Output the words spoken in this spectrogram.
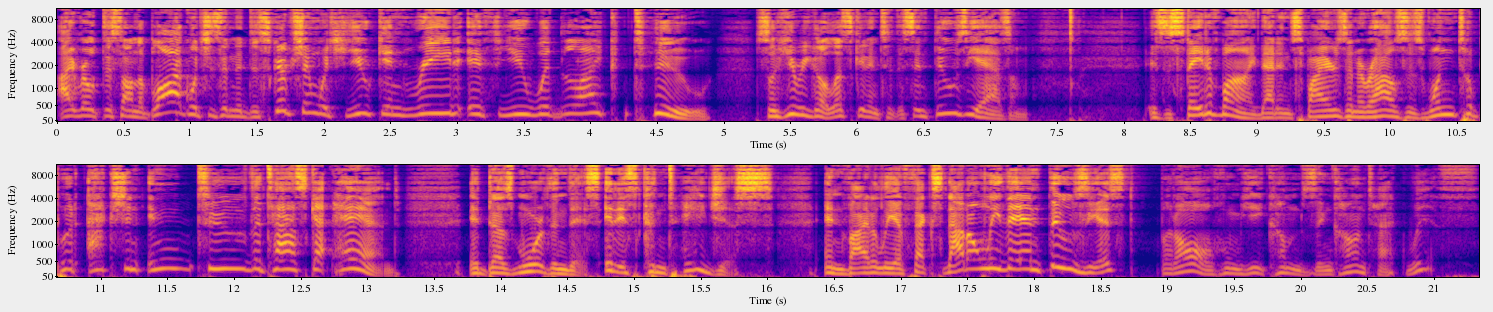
I wrote this on the blog, which is in the description, which you can read if you would like to. So here we go. Let's get into this. Enthusiasm is a state of mind that inspires and arouses one to put action into the task at hand. It does more than this. It is contagious and vitally affects not only the enthusiast, but all whom he comes in contact with.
